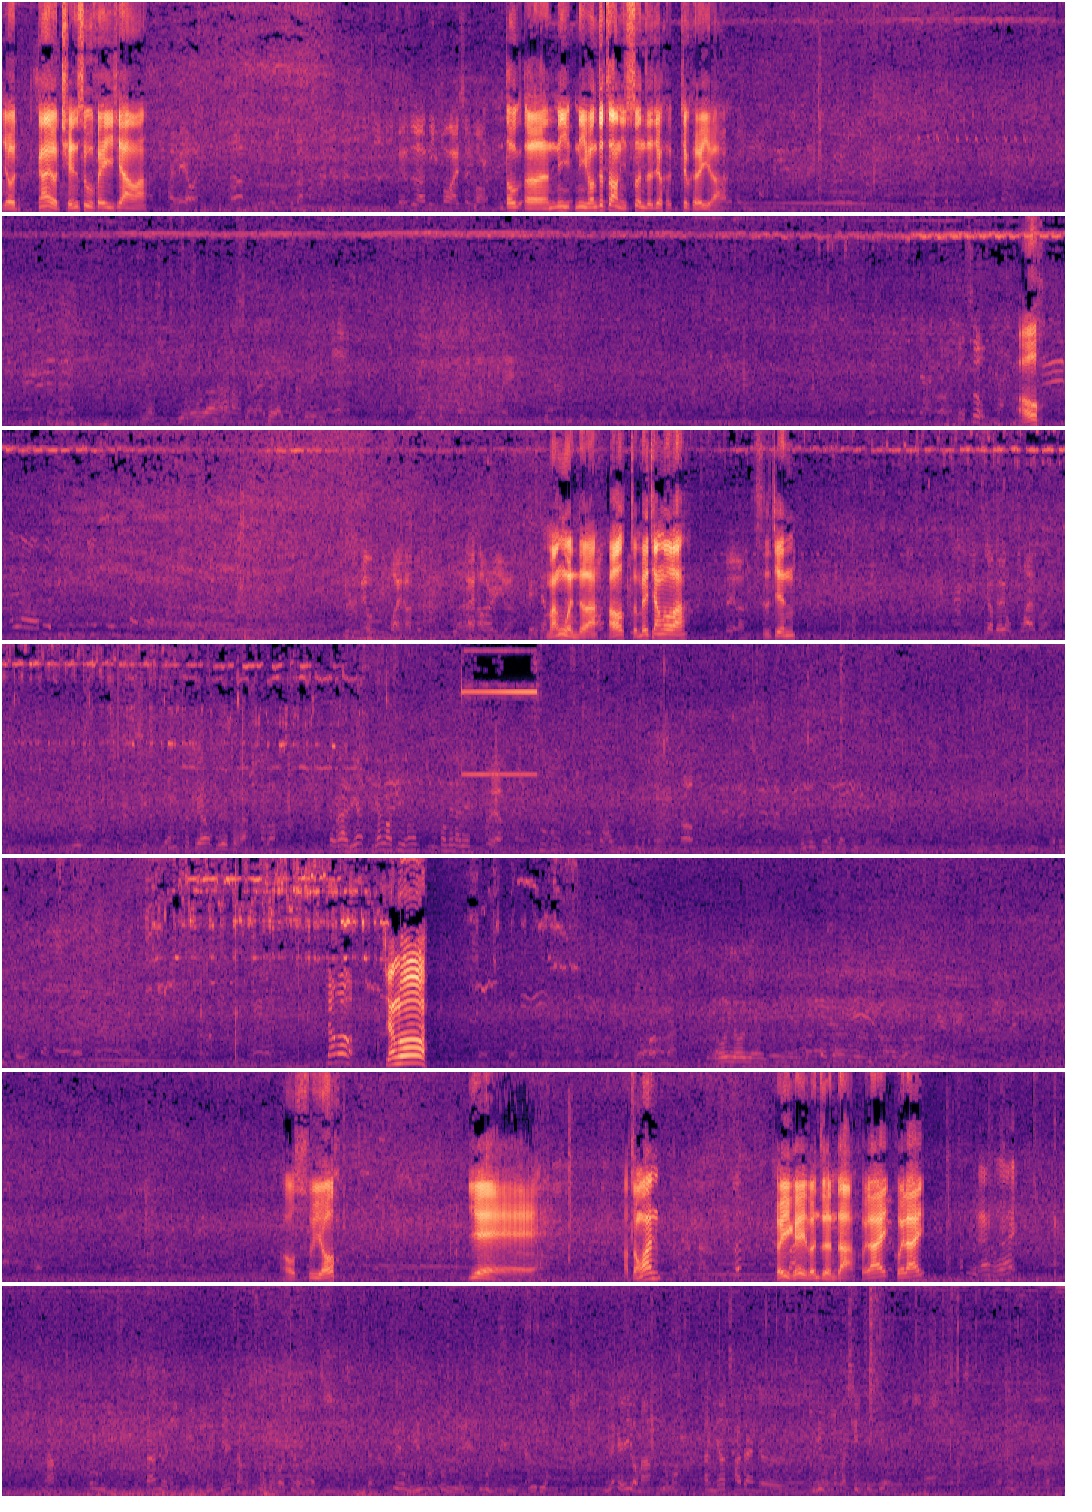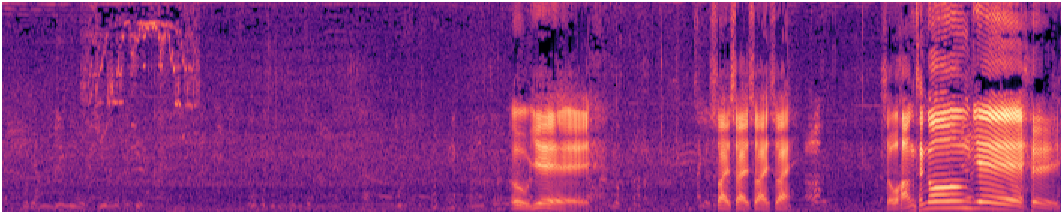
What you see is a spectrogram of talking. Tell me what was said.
有刚刚有全速飞一下吗？还没有哎，好了，全速一次吧。全速要逆风还是顺风？都呃逆逆风就照你顺着就可就可以了。好，没有很快哈，还好而已啦，蛮稳的啊。好，准备降落啦。准备了。时间。要不要用 flag？第一次不要用 flag 了，好吧？哎，你看，你看老七，放边那边。对呀。速度，速度加一点。好。不能不要降落，降落。有有有。好水哦，耶！好转弯，可以可以，轮子很大，回来回来。你那个也有吗？有啊。那你要插在那个没有，我把线剪掉。嗯，我量没有没有任何线。我不急，我不急。哦耶！帅帅帅帅！首航成功耶！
